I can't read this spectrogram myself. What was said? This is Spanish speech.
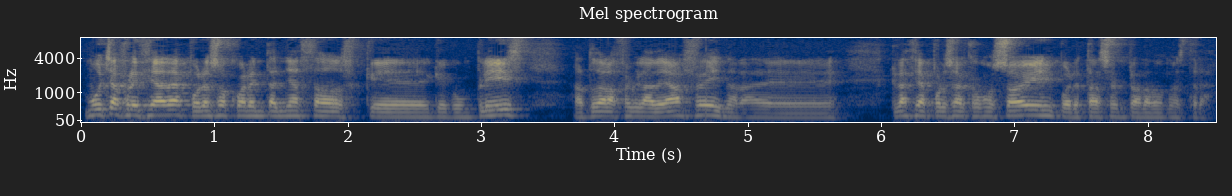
muchas felicidades por esos 40 añazos que, cumplís, a toda la familia de AFE y nada, eh, gracias por ser como sois y por estar siempre a lado nuestra.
